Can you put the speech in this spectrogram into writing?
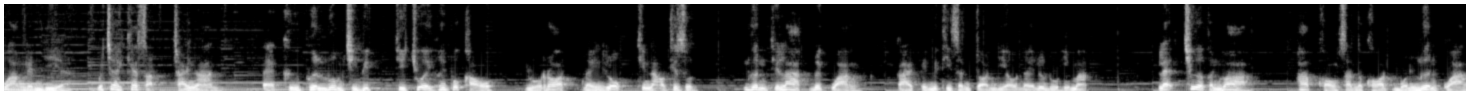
กวางเรนเดียไม่ใช่แค่สัตว์ใช้งาน แต่คือเพื่อนร่วมชีวิตที่ช่วยให้พวกเขาอยู่รอดในโลกที่หนาวที่สุด เลื่อนที่ลากด้วยกวาง กลายเป็นวิถีสัญจรเดียวในฤดูหิมะ และเชื่อกันว่า ภาพของซานตาคลอสบนเลื่อนกวาง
